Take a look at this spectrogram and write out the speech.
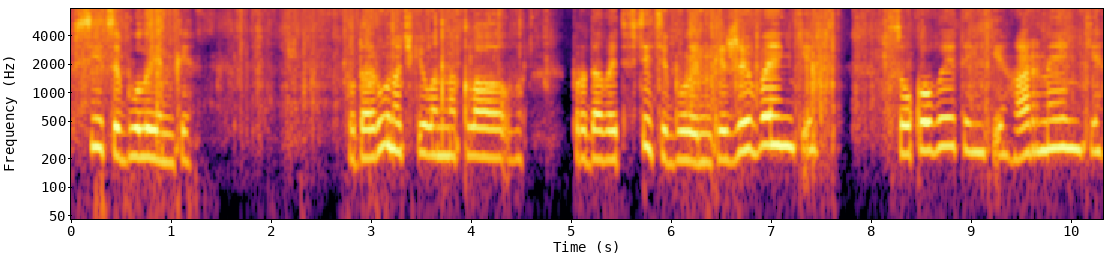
Всі цибулинки. Подаруночки він наклав продавець. Всі цибулинки живенькі, соковитенькі, гарненькі.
